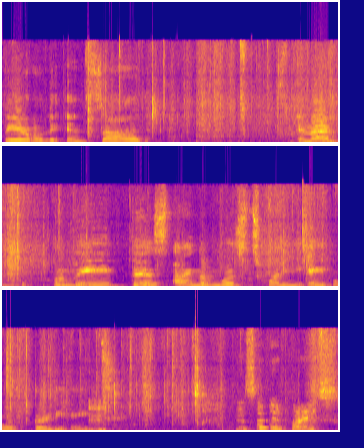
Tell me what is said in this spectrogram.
there on the inside. And I believe this item was 28 or 38. That's a good price.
